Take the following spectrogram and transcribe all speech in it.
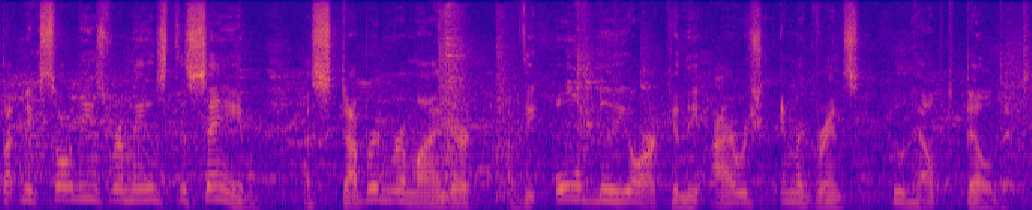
but McSorley's remains the same, a stubborn reminder of the old New York and the Irish immigrants who helped build it.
